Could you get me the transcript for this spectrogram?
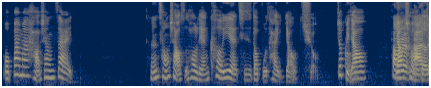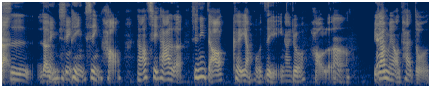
我爸妈好像在，可能从小时候连课业其实都不太要求，就比嗯较要求的是人品性品性好，然后其他的其实你只要可以养活自己，应该就好了。嗯。比较没有太多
